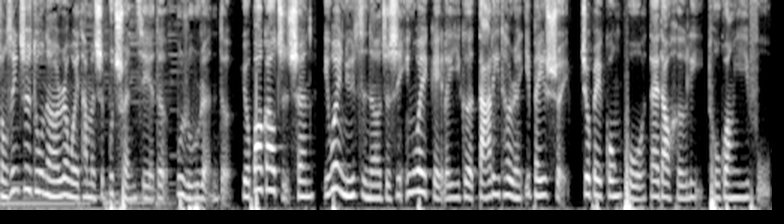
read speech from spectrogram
种姓制度呢，认为他们是不纯洁的、不如人的。有报告指称，一位女子呢，只是因为给了一个达利特人一杯水，就被公婆带到河里脱光衣服，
